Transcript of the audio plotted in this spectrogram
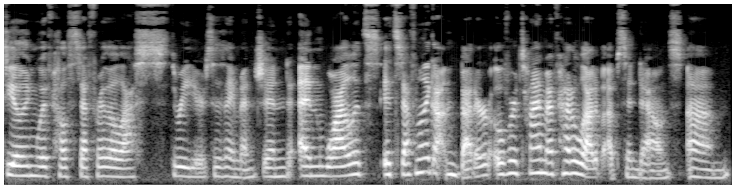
dealing with health stuff for the last three years, as I mentioned, and while it's it's definitely gotten better over time, I've had a lot of ups and downs. Um,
